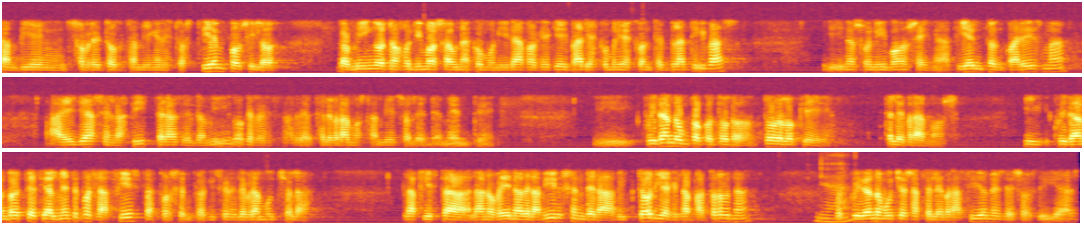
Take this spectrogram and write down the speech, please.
también, sobre todo también en estos tiempos y los domingos nos unimos a una comunidad, porque aquí hay varias comunidades contemplativas y nos unimos en Adviento, en Cuaresma, a ellas en las vísperas del domingo, que celebramos también solemnemente, y cuidando un poco todo, todo lo que celebramos, y cuidando especialmente pues las fiestas, por ejemplo, aquí se celebra mucho la, la fiesta, la novena de la Virgen de la Victoria, que es la patrona, pues cuidando mucho esas celebraciones de esos días,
